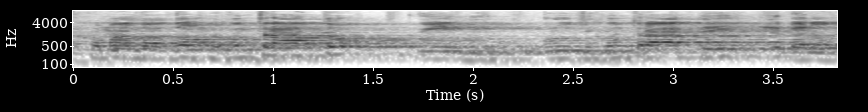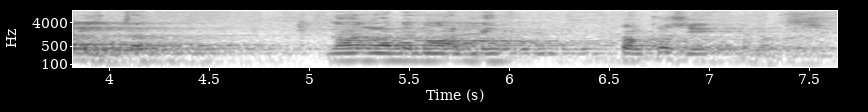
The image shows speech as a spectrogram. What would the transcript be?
Raccomando addome contratto, quindi glutei contratti e bello dritto. Non robe molli. Non così e non così.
